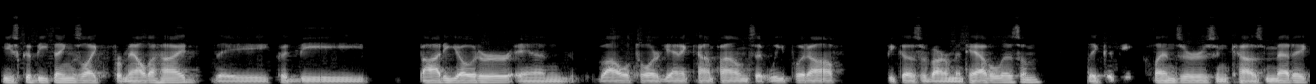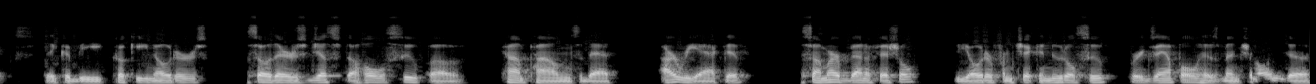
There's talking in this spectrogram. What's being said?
these could be things like formaldehyde. They could be body odor and volatile organic compounds that we put off because of our metabolism. They could be cleansers and cosmetics. They could be cooking odors. So there's just a whole soup of compounds that are reactive. Some are beneficial. The odor from chicken noodle soup, for example, has been shown to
